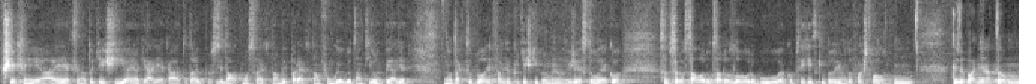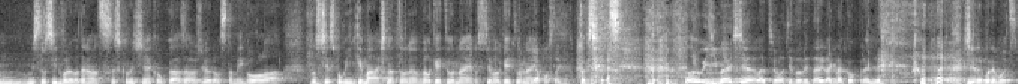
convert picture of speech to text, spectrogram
všechny a jak se na to těší a jak, jak, jaká to tady prostě ta atmosféra, jak to tam vypadá, jak to tam funguje, bylo tam na té olympiádě, no tak to bylo fakt jako těžký pro mě, mm. že z toho jako jsem se dostával docela dost dlouhou dobu jako psychicky, protože mi to fakt štvalo. No. Mm. Každopádně na tom mistrovství 2019 se konečně jako ukázal, že dal jsi tam i gól a prostě vzpomínky máš na to, na velký turnaj, prostě velký turnaj. První a poslední. To, to uvidíme ještě, ale třeba tě to teď tady tak nakopne, že, že nebude moc,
